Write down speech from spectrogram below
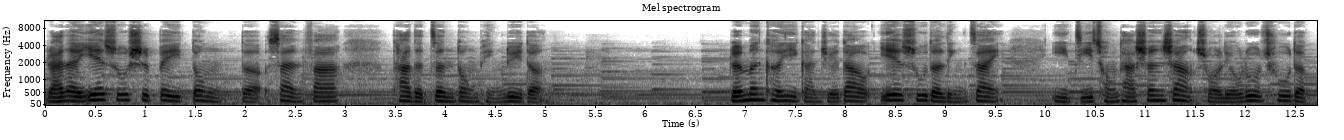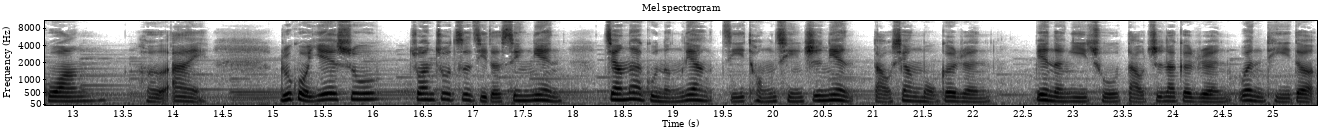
然而，耶稣是被动的散发它的振动频率的。人们可以感觉到耶稣的灵在，以及从他身上所流露出的光和爱。如果耶稣专注自己的心念，将那股能量及同情之念导向某个人，便能移除导致那个人问题的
